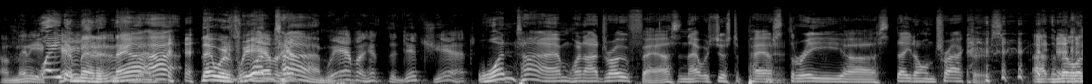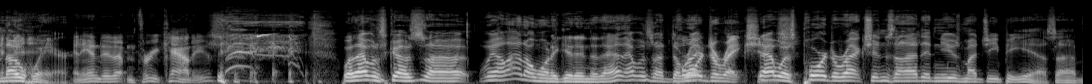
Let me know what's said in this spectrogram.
on many Wait a minute now. and- I, there was one haven't hit- time. we haven't hit the ditch yet. one time when I drove fast, and that was just to pass three uh, state-owned tractors out in the middle of nowhere. And ended up in three counties. Well, that was because, uh, well, I don't want to get into that. That was a direct, Poor directions. That was poor directions, and I didn't use my GPS. I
